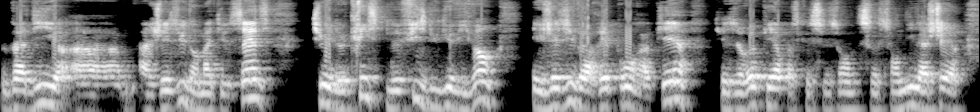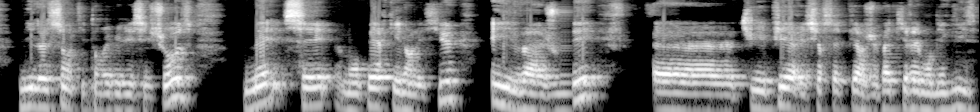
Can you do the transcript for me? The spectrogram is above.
va dire à, Jésus dans Matthieu 16, Tu es le Christ, le Fils du Dieu vivant. Et Jésus va répondre à Pierre, tu es heureux, Pierre, parce que ce sont, ce sont ni la chair ni le sang qui t'ont révélé ces choses, mais c'est mon Père qui est dans les cieux. Et il va ajouter, euh, tu es Pierre, et sur cette pierre je bâtirai mon église,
